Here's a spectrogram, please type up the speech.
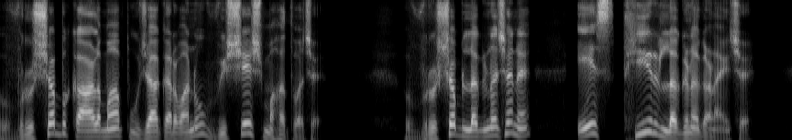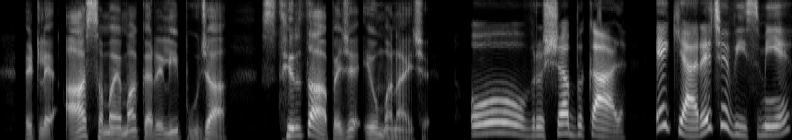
વૃષભ કાળમાં પૂજા કરવાનું વિશેષ મહત્વ છે. વૃષભ લગ્ન છે ને એ સ્થિર લગ્ન ગણાય છે. એટલે આ સમયમાં કરેલી પૂજા સ્થિરતા આપે છે એવું મનાય છે. ઓ વૃષભ કાળ એ ક્યારે છે વીસમીએ?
